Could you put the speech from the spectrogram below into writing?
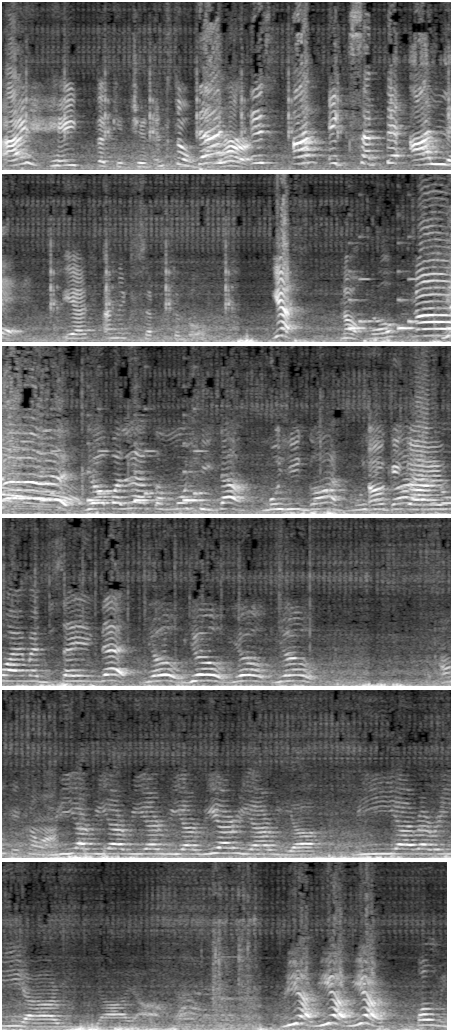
I hate the kitchen. It's the That worst. is unacceptable. It's unacceptable. Yes. No. No? No. Yes! Yo pala ka Mushiga. Mushigan. Mushigan. Okay, I guys. know why I'm saying that. Yo, yo, yo, yo. Okay, come on. Riya, Riya, Riya, Riya, Riya, Riya, Riya. Riya, Riya, Riya, Riya, Riya. Riya, Riya, Riya. Follow me.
